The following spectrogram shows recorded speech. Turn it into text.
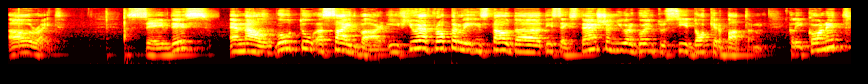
Alright. Save this. And now go to a sidebar. If you have properly installed uh, this extension, you are going to see Docker button. Click on it.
